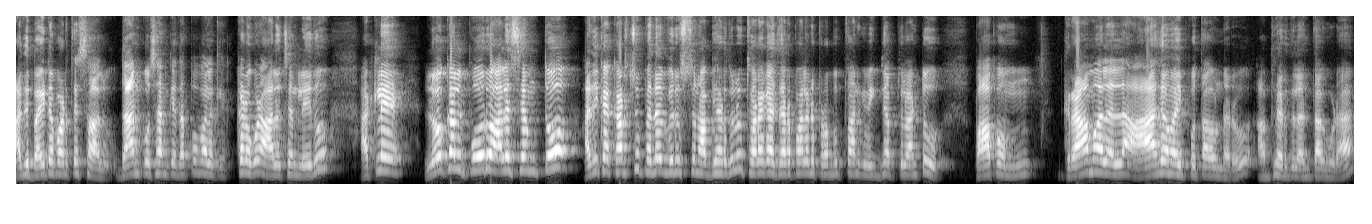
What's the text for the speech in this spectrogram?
అది బయటపడితే చాలు. దానికోసానికే తప్ప వాళ్ళకి ఎక్కడ కూడా ఆలోచన లేదు. అట్లే లోకల్ పోరు ఆలస్యంతో అధిక ఖర్చు పెదవి విరుస్తున్న అభ్యర్థులు త్వరగా జరపాలని ప్రభుత్వానికి విజ్ఞప్తులు అంటూ పాపం గ్రామాలల్లో ఆగమైపోతూ ఉన్నారు అభ్యర్థులంతా కూడా.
